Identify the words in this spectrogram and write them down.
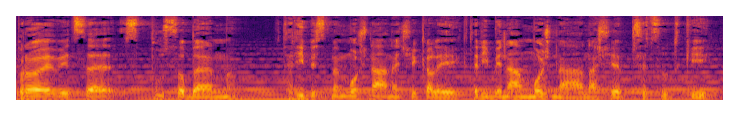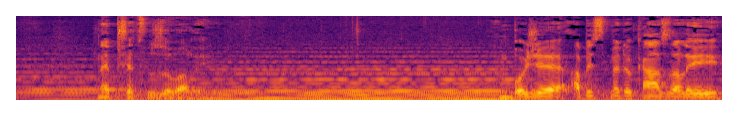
projevit se způsobem, který bychom možná nečekali, který by nám možná naše předsudky nepředsuzovaly. Bože, aby jsme dokázali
